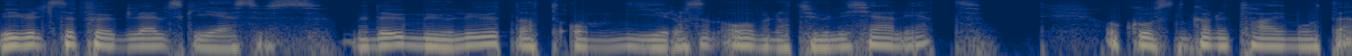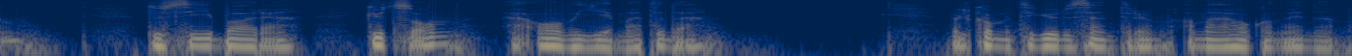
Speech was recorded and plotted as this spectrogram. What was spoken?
Vi vil selvfølgelig elske Jesus, men det er umulig uten at Ånden gir oss en overnaturlig kjærlighet. Og hvordan kan du ta imot den? Du sier bare Guds ånd, jeg overgir meg til deg. Velkommen til Gud i sentrum av meg, Håkon Winnem.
